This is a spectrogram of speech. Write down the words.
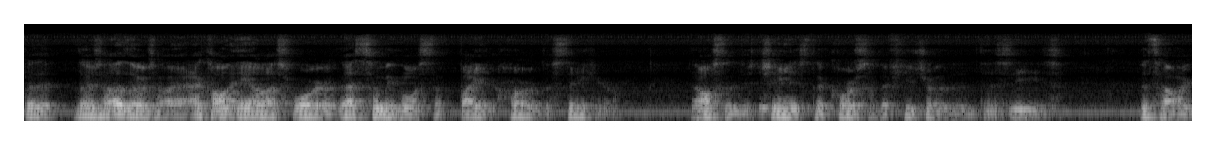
But there's others, I, I call an ALS warrior. That's somebody who wants to fight hard to stay here. And also to change the course of the future of the disease. That's how I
